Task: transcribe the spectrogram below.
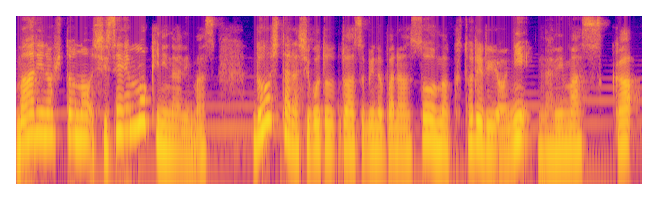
周りの人の視線も気になります。どうしたら仕事と遊びのバランスをうまく取れるようになりますか？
